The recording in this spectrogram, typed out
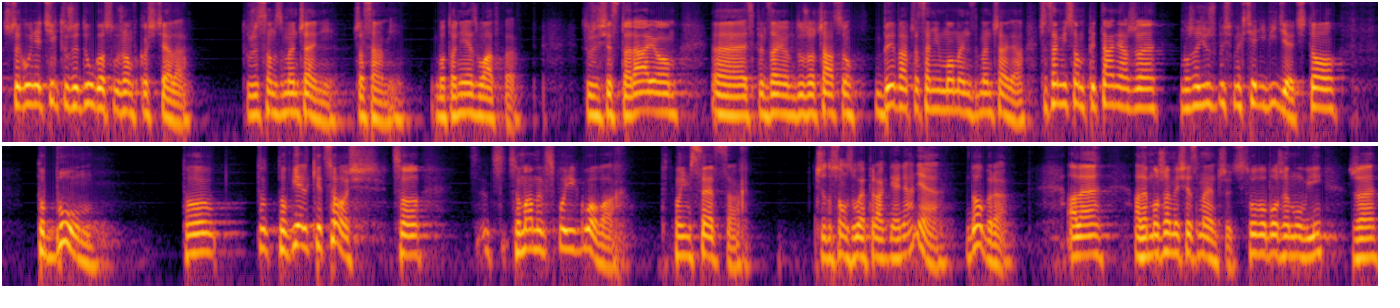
szczególnie ci, którzy długo służą w kościele, którzy są zmęczeni czasami, bo to nie jest łatwe, którzy się starają, spędzają dużo czasu. Bywa czasami moment zmęczenia. Czasami są pytania, że może już byśmy chcieli widzieć to, to boom, to, to, to wielkie coś, co, co mamy w swoich głowach, w swoich sercach. Czy to są złe pragnienia? Nie. Dobre. Ale, ale możemy się zmęczyć. Słowo Boże mówi, że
